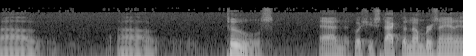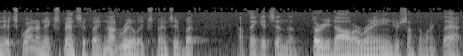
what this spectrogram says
uh, uh, tools. And of course, you stack the numbers in, and it's quite an expensive thing. Not real expensive, but I think it's in the $30 range or something like that.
